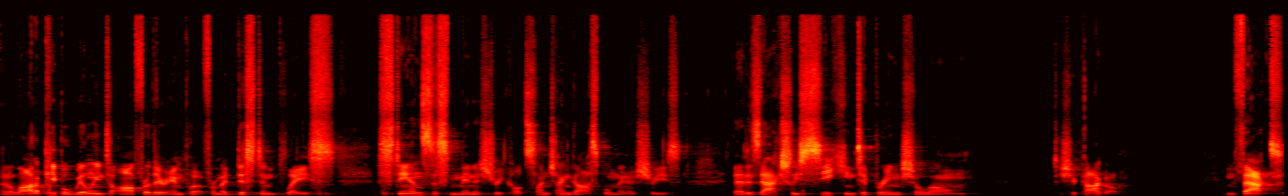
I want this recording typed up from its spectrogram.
and a lot of people willing to offer their input from a distant place, stands this ministry called Sunshine Gospel Ministries that is actually seeking to bring shalom to Chicago. In fact,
